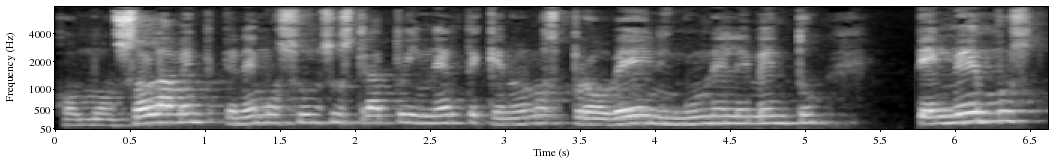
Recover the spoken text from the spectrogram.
como solamente tenemos un sustrato inerte que no nos provee ningún elemento, tenemos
